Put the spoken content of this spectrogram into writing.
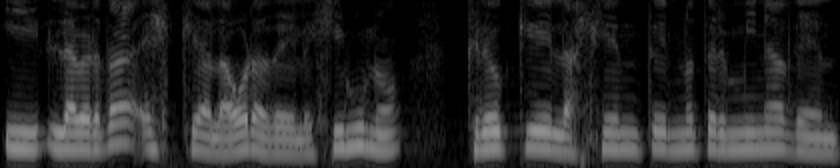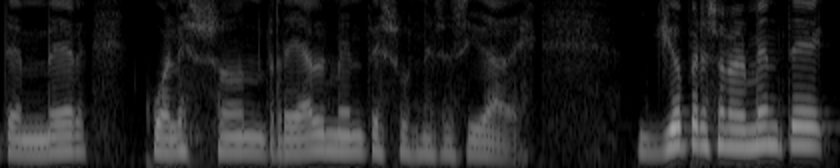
Y la verdad es que a la hora de elegir uno, creo que la gente no termina de entender cuáles son realmente sus necesidades. Yo personalmente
